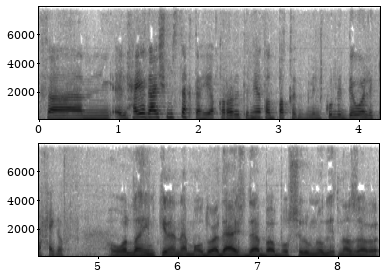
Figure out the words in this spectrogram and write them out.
فالحقيقة داعش مش ساكتة. هي قررت إن هي تنتقم من كل الدول التحالف. والله يمكن أنا موضوع داعش ده ببص له من وجهة نظر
